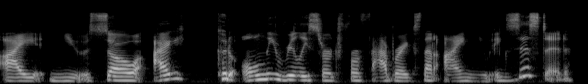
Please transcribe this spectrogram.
I knew. So I could only really search for fabrics that I knew existed.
